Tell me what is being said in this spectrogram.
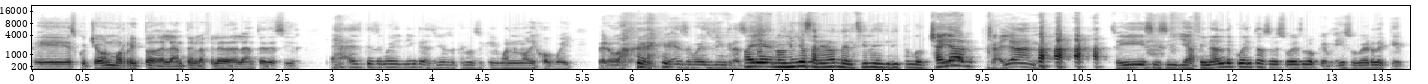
Eh, escuché a un morrito adelante, en la fila de adelante, decir, ah, es que ese güey es bien gracioso, que no sé qué, bueno, no dijo güey, pero ese güey es bien gracioso. Oye, los niños salieron del cine gritando, Chayanne. Chayanne. Sí, sí, sí, y a final de cuentas eso es lo que me hizo ver de que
